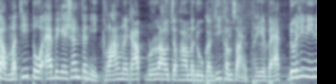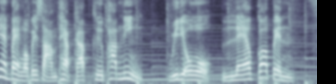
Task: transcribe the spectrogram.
กลับมาที่ตัวแอปพลิเคชันกันอีกครั้งนะครับ เราจะพามาดูกันที่คำสั่ง playback โดยที่นี้เนี่ยแบ่งออกไป3แท็บครับ คือภาพนิ่ง วิดีโอ แล้วก็เป็นไฟ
